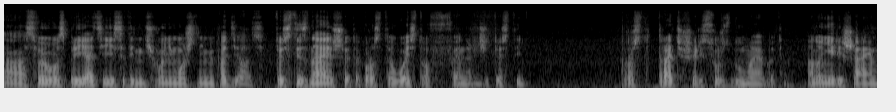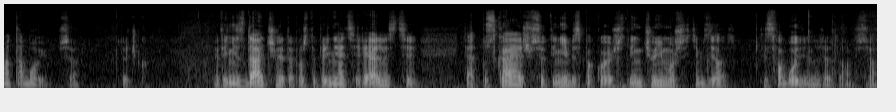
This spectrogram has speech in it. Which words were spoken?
а, своего восприятия, если ты ничего не можешь с ними поделать. То есть ты знаешь, что это просто waste of energy. То есть ты просто тратишь ресурс, думая об этом. Оно нерешаемо тобой. Все. Точка. Это не сдача, это просто принятие реальности. Ты отпускаешь, все, ты не беспокоишься, ты ничего не можешь с этим сделать. Ты свободен от этого, все.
